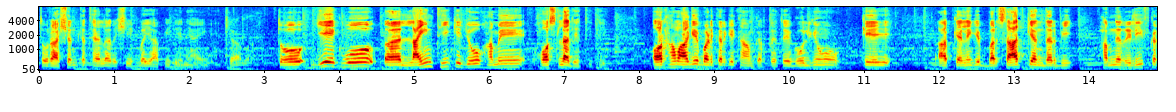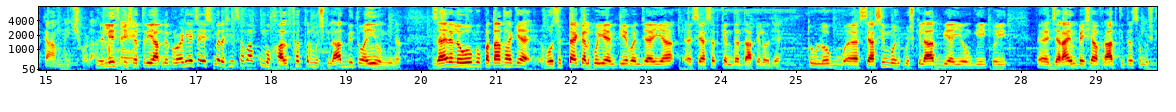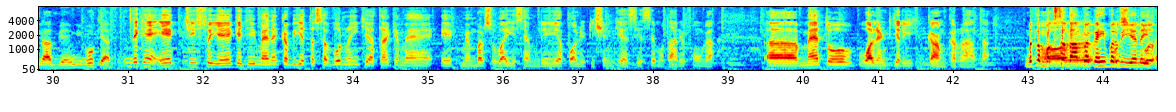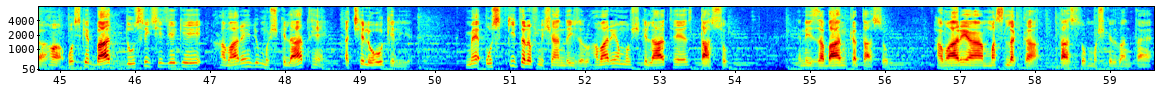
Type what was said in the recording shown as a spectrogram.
تو راشن کا تھیلا رشید بھائی آپ ہی دینے آئیں گے۔ کیا بات۔ تو یہ ایک وہ لائن تھی کہ جو ہمیں حوصلہ دیتی تھی اور ہم آگے بڑھ کر کے کام کرتے تھے۔ گولیوں کے آپ کہہ لیں کہ برسات کے اندر بھی ہم نے ریلیف کا کام نہیں چھوڑا۔ ریلیف کی چھتری آپ نے پرووائڈ کیا اچھا اس میں رشید صاحب آپ کو مخالفت اور مشکلات بھی تو آئی ہوں گی نا؟ ظاہر لوگوں کو پتا تھا کہ ہو سکتا ہے کل کوئی ایم پی اے بن جائے یا سیاست کے اندر داخل ہو جائے۔ تو لوگ سیاسی مشکلات بھی آئی ہوں گی کوئی جرائم پیشہ افراد کی طرف سے مشکلات بھی آئی ہوں گی وہ کیا تھی دیکھیں ایک چیز تو یہ ہے کہ جی میں نے کبھی یہ تصور نہیں کیا تھا کہ میں ایک ممبر صوبائی اسمبلی یا پولیٹیشین کی حیثیت سے متعارف ہوں گا۔ میں تو والنٹیری کام کر رہا تھا۔ مطلب مقصد آپ کا کہیں پر بھی یہ نہیں تھا۔ ہاں اس کے بعد دوسری چیز یہ کہ ہمارے جو مشکلات ہیں اچھے لوگوں کے لیے میں اس کی طرف نشاندہی ضرور ہمارے یہاں مشکلات ہے تعصب۔ یعنی زبان کا تعصب ہمارے یہاں مسلک کا تعصب مشکل بنتا ہے۔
